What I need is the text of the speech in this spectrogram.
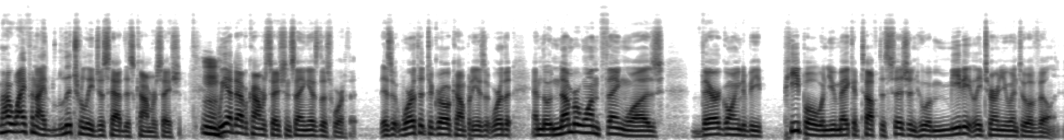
My wife and I literally just had this conversation. Mm. We had to have a conversation saying, is this worth it? Is it worth it to grow a company? Is it worth it? And the number one thing was there are going to be people when you make a tough decision who immediately turn you into a villain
